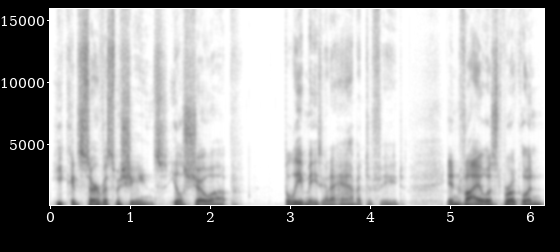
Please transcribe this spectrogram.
He could service machines. He'll show up. Believe me, he's got a habit to feed. In vilest Brooklyn,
